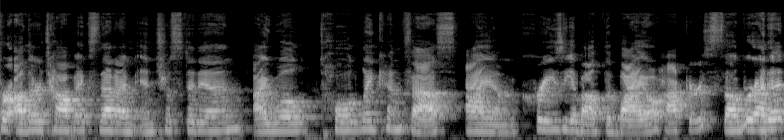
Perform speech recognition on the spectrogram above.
for other topics that I'm interested in, I will totally confess I am crazy about the biohackers subreddit.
